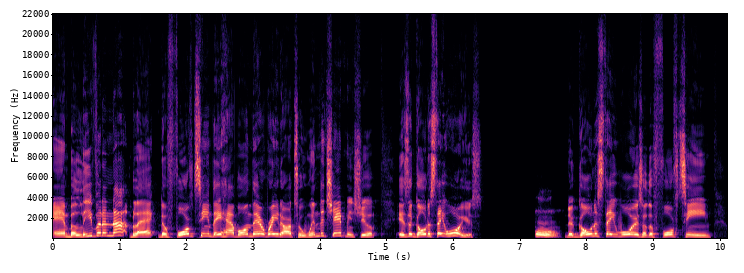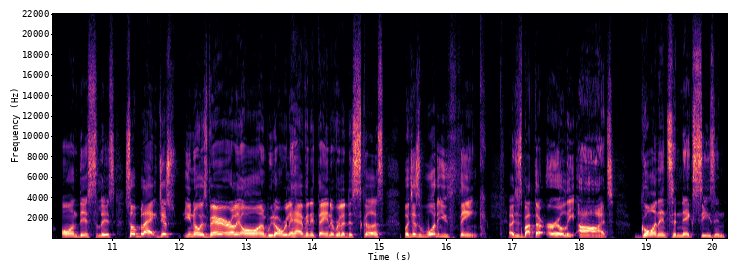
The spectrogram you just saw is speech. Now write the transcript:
and believe it or not, Black, the fourth team they have on their radar to win the championship is the Golden State Warriors. Mm. The Golden State Warriors are the fourth team on this list. So, Black, just, you know, it's very early on. We don't really have anything to really discuss, but just what do you think uh, just about the early odds going into next season?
